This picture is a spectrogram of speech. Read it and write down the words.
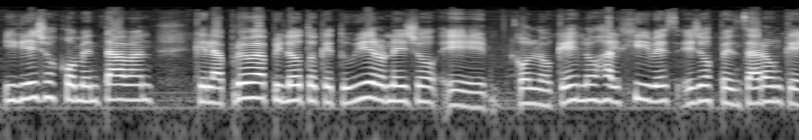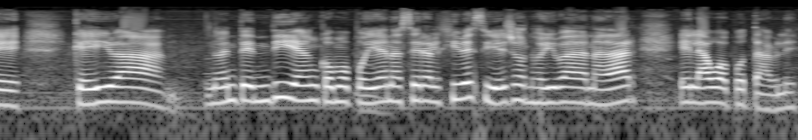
y que ellos comentaban que la prueba piloto que tuvieron ellos eh, con lo que es los aljibes, ellos pensaron que, que iba, no entendían cómo podían hacer aljibes si ellos no iban a dar el agua potable.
